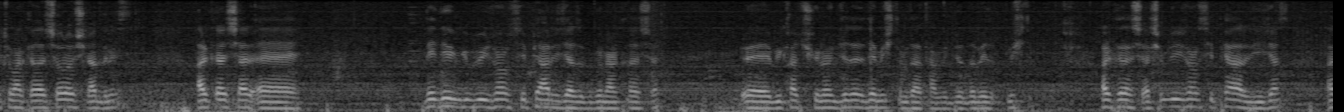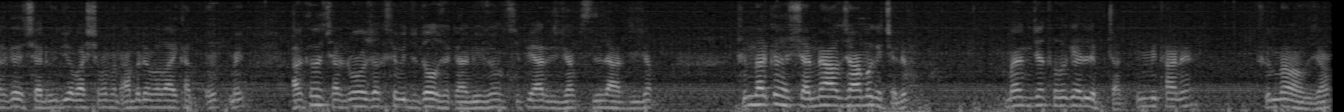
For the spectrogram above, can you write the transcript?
Selamünaleyküm arkadaşlar hoş geldiniz. Arkadaşlar eee dediğim gibi 110 CP arayacağız bugün arkadaşlar. Eee, birkaç gün önce de demiştim zaten videoda belirtmiştim. Arkadaşlar şimdi 110 CP arayacağız. Arkadaşlar video başlamadan abone ve like atmayı unutmayın. Arkadaşlar ne olacaksa videoda olacak yani 110 CP arayacağım sizle harcayacağım. Şimdi arkadaşlar ne alacağıma geçelim. Ben catalı gel yapacaktım bir tane. Şundan alacağım.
